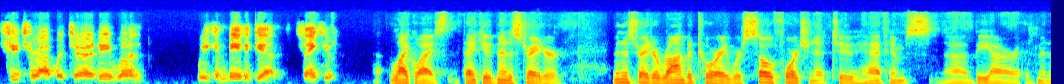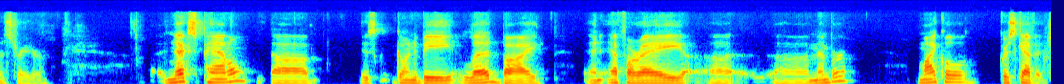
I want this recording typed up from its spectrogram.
future opportunity when we can meet again. Thank you. Likewise. Thank you, Administrator. Administrator Ron Batory, we're so fortunate to have him uh, be our administrator. Next panel uh, is going to be led by an FRA uh, uh, member, Michael Grizkewitsch.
